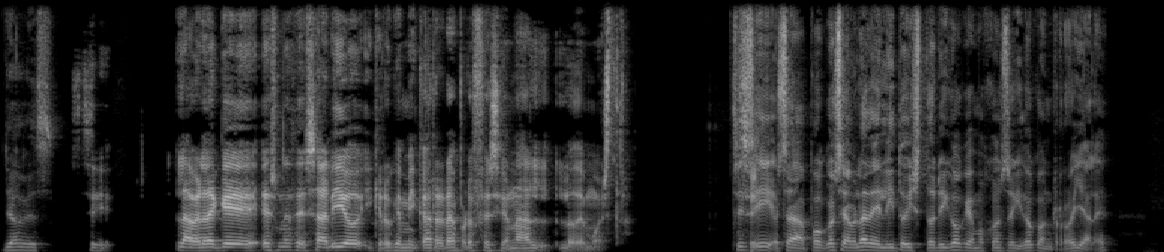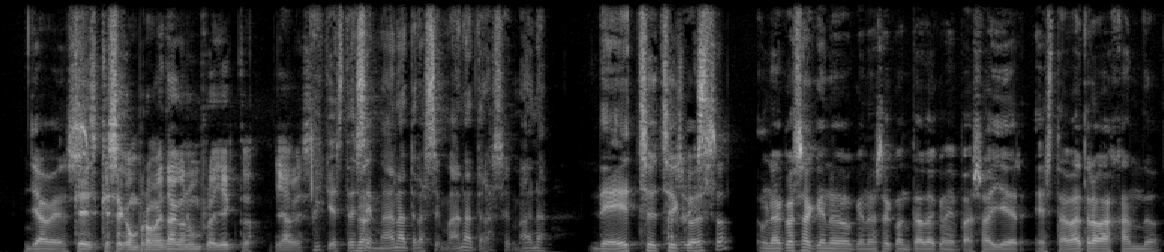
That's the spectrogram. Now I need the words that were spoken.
Ya ves. Sí. La verdad que es necesario y creo que mi carrera profesional lo demuestra. Sí, Sí. sí, o sea, poco se habla del hito histórico que hemos conseguido con Royal, ¿eh? Ya ves. Que, que se comprometa con un proyecto, ya ves. Y que esté No. semana tras semana tras semana. De hecho, ¿Has chicos, una cosa que no, que no os he contado que me pasó ayer. Estaba trabajando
